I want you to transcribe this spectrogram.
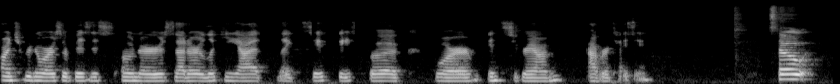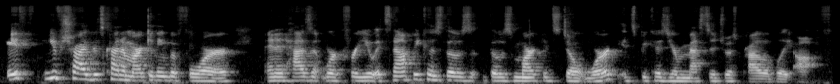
entrepreneurs or business owners that are looking at, like, say, Facebook or Instagram advertising? So if you've tried this kind of marketing before and it hasn't worked for you, it's not because those those markets don't work. It's because your message was probably off.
